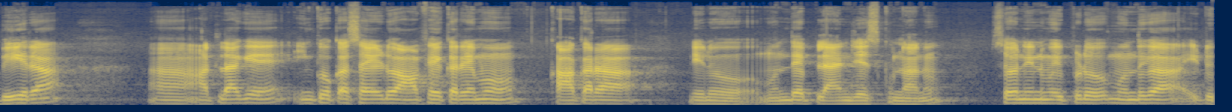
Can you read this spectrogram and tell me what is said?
బీరా అట్లాగే ఇంకొక సైడు హాఫ్ ఏకర్ ఏమో కాకర నేను ముందే ప్లాన్ చేసుకున్నాను. సో నేను ఇప్పుడు ముందుగా ఇటు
